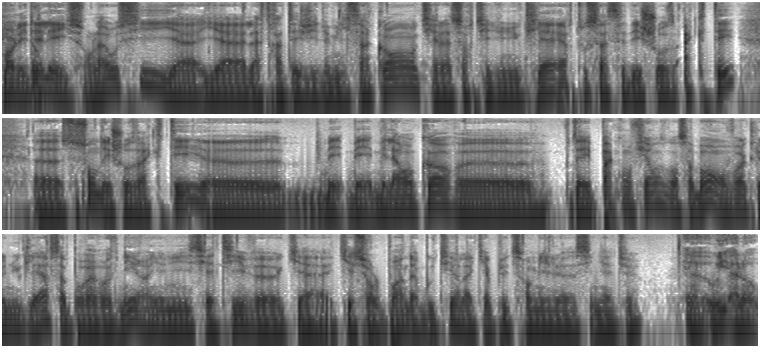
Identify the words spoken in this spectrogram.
Bon, les délais, ils sont là aussi. Il y, a, il y a la stratégie 2050, il y a la sortie du nucléaire. Tout ça, c'est des choses euh, ce sont des choses actées, euh, mais, mais, mais, là encore, vous n'avez pas confiance dans ça. Bon, on voit que le nucléaire, ça pourrait revenir. Hein. Il y a une initiative qui, qui est sur le point d'aboutir, là, qui a plus de 100 000 signatures. Euh, oui, alors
